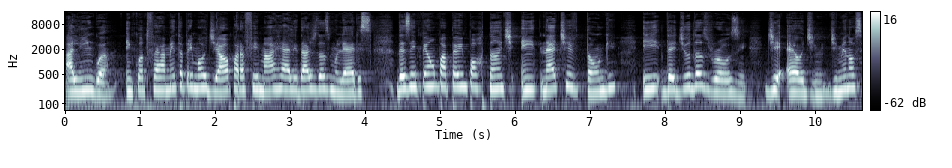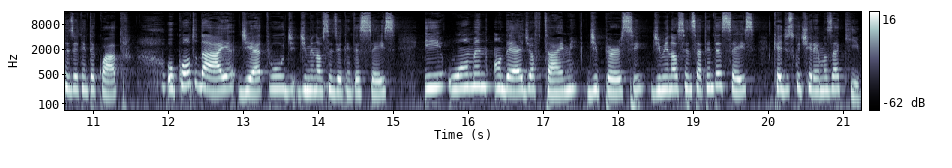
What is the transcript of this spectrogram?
A língua, enquanto ferramenta primordial para afirmar a realidade das mulheres, desempenha um papel importante em Native Tongue e The Judas Rose, de Eldin, de 1984, O Conto da Aya, de Atwood, de 1986, e Woman on the Edge of Time, de Percy, de 1976, que discutiremos aqui.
